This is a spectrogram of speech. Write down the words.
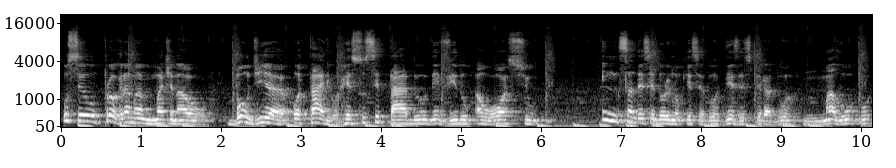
O seu programa matinal Bom Dia Otário, ressuscitado devido ao ócio ensandecedor, enlouquecedor, desesperador, maluco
